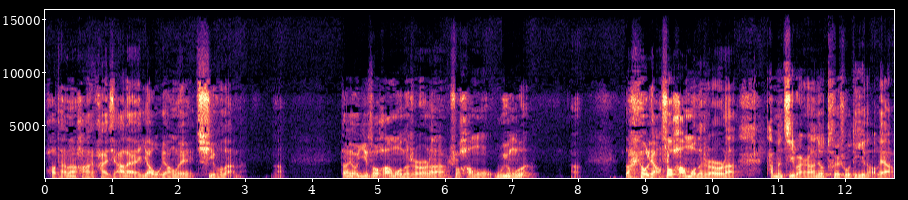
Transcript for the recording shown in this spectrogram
跑台湾海海峡来耀武扬威欺负咱们啊。等有一艘航母的时候呢，说航母无用论啊。当有两艘航母的时候呢，他们基本上就退出第一岛链了。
